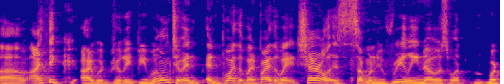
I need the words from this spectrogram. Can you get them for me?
uh, I think I would really be willing to. And and boy, the way, by the way, Cheryl is someone who really knows what what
